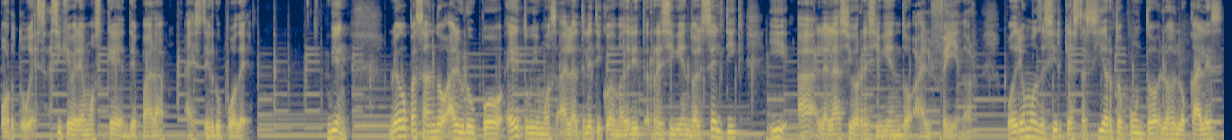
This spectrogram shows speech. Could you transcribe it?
portugués. Así que veremos qué depara a este grupo D. Bien, Luego pasando al grupo E tuvimos al Atlético de Madrid recibiendo al Celtic y a la Lazio recibiendo al Feyenoord. Podríamos decir que hasta cierto punto los locales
